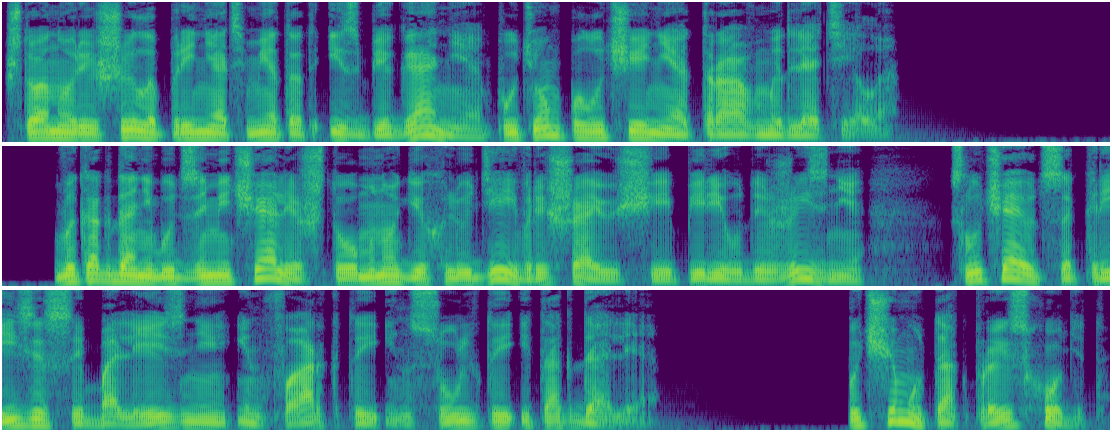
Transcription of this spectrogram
что оно решило принять метод избегания путем получения травмы для тела? Вы когда-нибудь замечали, что у многих людей в решающие периоды жизни случаются кризисы, болезни, инфаркты, инсульты и так далее? Почему так происходит?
